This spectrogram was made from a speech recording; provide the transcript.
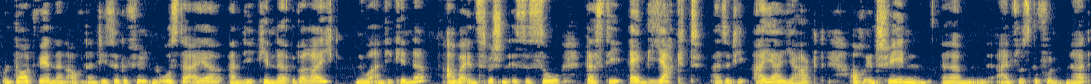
und dort werden dann auch dann diese gefüllten Ostereier an die Kinder überreicht, nur an die Kinder. Aber inzwischen ist es so, dass die Eggjagd, also die Eierjagd, auch in Schweden ähm, Einfluss gefunden hat.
